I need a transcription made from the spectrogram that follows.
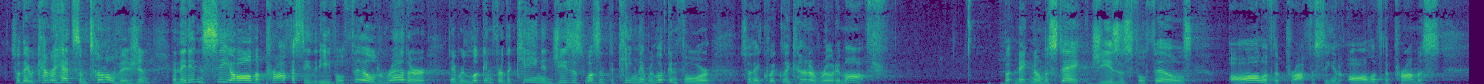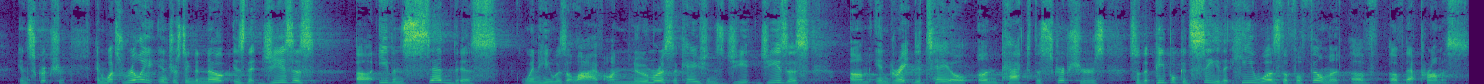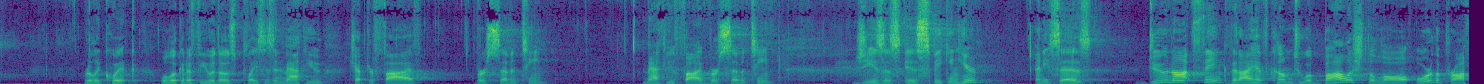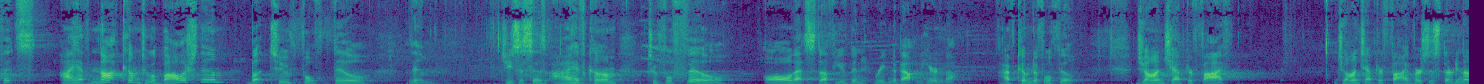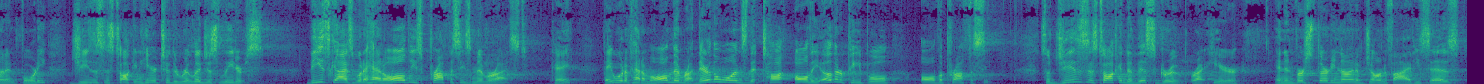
So they kind of had some tunnel vision, and they didn't see all the prophecy that he fulfilled. Rather, they were looking for the king, and Jesus wasn't the king they were looking for, so they quickly kind of wrote him off. But make no mistake, Jesus fulfills all of the prophecy and all of the promise in Scripture. And what's really interesting to note is that Jesus uh, even said this when he was alive. On numerous occasions, G- Jesus um, in great detail, unpacked the scriptures so that people could see that he was the fulfillment of, of that promise. Really quick, we'll look at a few of those places in Matthew chapter 5, verse 17. Matthew 5, verse 17. Jesus is speaking here, and he says, Do not think that I have come to abolish the law or the prophets. I have not come to abolish them, but to fulfill them. Jesus says, I have come to fulfill all that stuff you've been reading about and hearing about. I've come to fulfill. John chapter 5. John chapter 5, verses 39 and 40. Jesus is talking here to the religious leaders. These guys would have had all these prophecies memorized, okay? They would have had them all memorized. They're the ones that taught all the other people all the prophecy. So Jesus is talking to this group right here. And in verse 39 of John 5, he says,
